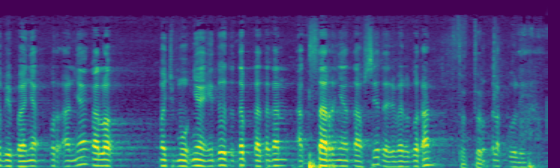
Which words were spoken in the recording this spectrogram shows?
lebih banyak Qurannya kalau majmuknya itu tetap katakan aksarnya tafsir daripada Quran Tetap. mutlak boleh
